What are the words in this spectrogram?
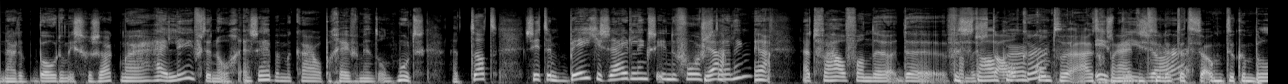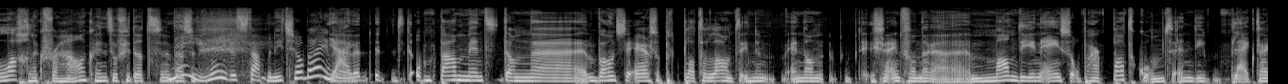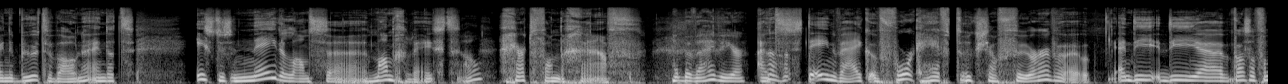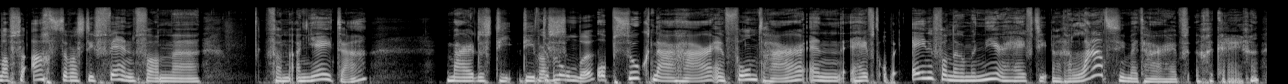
naar de bodem is gezakt. Maar hij leefde nog en ze hebben elkaar op een gegeven moment ontmoet. Nou, dat zit een beetje zijdelings in de voorstelling. Ja, ja. Nou, het verhaal van de, de, van De de stalker, stalker komt er uitgebreid is natuurlijk. Dat is ook natuurlijk een belachelijk verhaal. Ik weet niet of je dat... eh, was- Nee, nee, dat staat me niet zo bij. Ja, dat- op een bepaald moment dan eh, woont ze ergens op het platteland. In een, en dan is er een van de eh, man die ineens op haar pad komt. En die blijkt daar in de buurt te wonen. En dat is dus een Nederlandse man geweest. Oh, Gert van de Graaf. hebben wij weer. Uit Steenwijk, een vorkheftruckchauffeur. En die, die eh, was al vanaf zijn achtste was die fan van, eh van Agneta. Maar dus die, die was op zoek naar haar en vond haar. En heeft op een of andere manier heeft hij een relatie met haar heeft gekregen.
